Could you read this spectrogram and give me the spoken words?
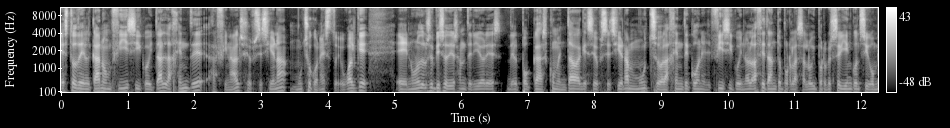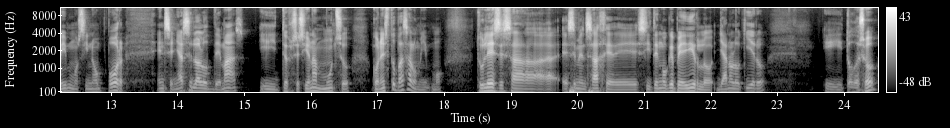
esto del canon físico y tal, la gente al final se obsesiona mucho con esto. Igual que en uno de los episodios anteriores del podcast comentaba que se obsesiona mucho la gente con el físico y no lo hace tanto por la salud y por verse bien consigo mismo, sino por enseñárselo a los demás y te obsesiona mucho. Con esto pasa lo mismo. Tú lees esa, ese mensaje de si tengo que pedirlo, ya no lo quiero. Y todo eso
